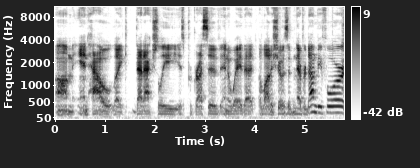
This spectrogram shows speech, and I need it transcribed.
um, and how like that actually is progressive in a way that a lot of shows have never done before.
